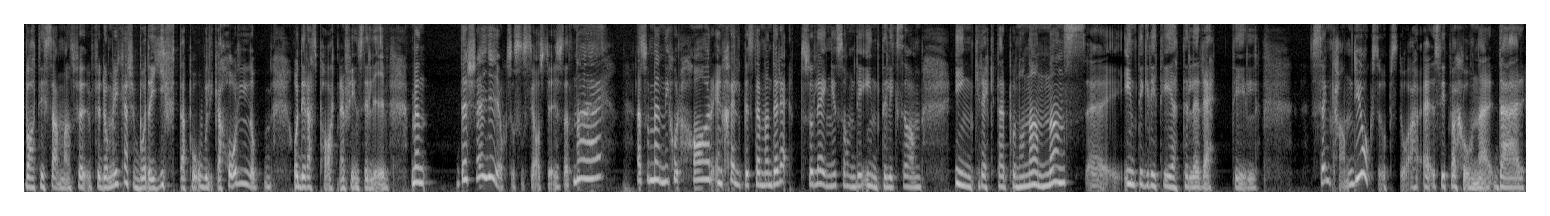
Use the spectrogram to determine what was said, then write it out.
vara tillsammans för, för de är ju kanske båda gifta på olika håll och, och deras partner finns i liv. Men där säger ju också Socialstyrelsen att nej, Alltså människor har en självbestämmande rätt så länge som det inte liksom inkräktar på någon annans eh, integritet eller rätt till Sen kan det ju också uppstå eh, situationer där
